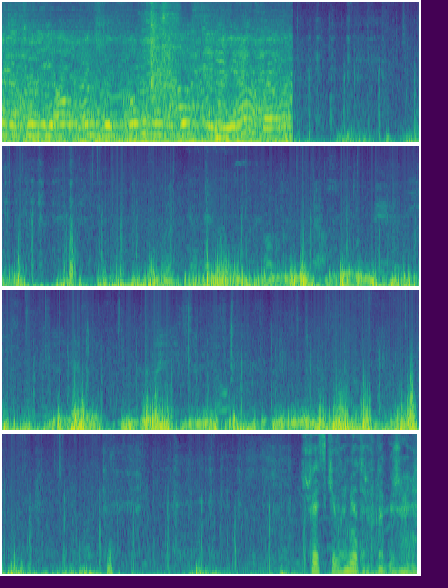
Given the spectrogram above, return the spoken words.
Begrüßen natürlich auch unsere prominenten Gäste hier bei uns. Шесть километров пробежали.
